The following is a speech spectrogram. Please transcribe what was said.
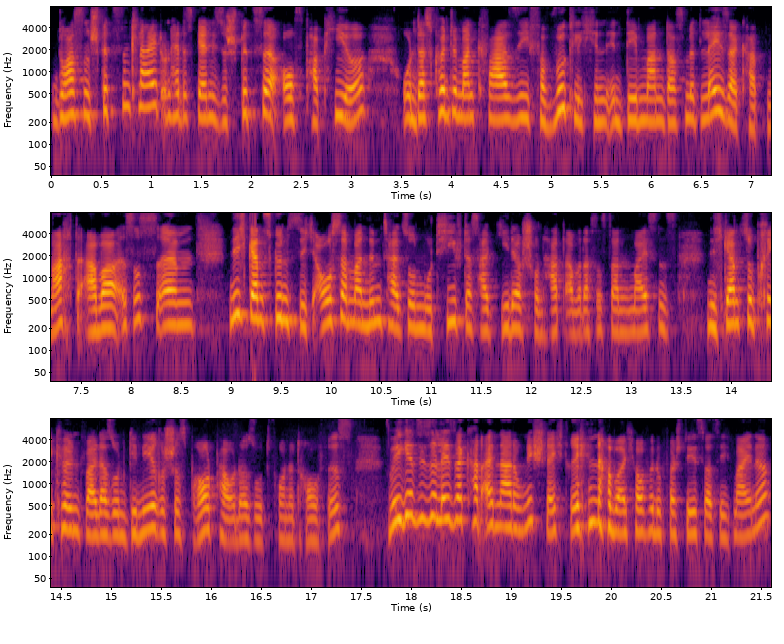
du hast ein Spitzenkleid und hättest gerne diese Spitze auf Papier und das könnte man quasi verwirklichen, indem man das mit Lasercut macht, aber es ist ähm, nicht ganz günstig, außer man nimmt halt so ein Motiv, das halt jeder schon hat, aber das ist dann meistens nicht ganz so prickelnd, weil da so ein generisches Brautpaar oder so vorne drauf ist. Will jetzt diese Lasercut-Einladung nicht schlecht reden, aber ich hoffe, du verstehst, was ich meine.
